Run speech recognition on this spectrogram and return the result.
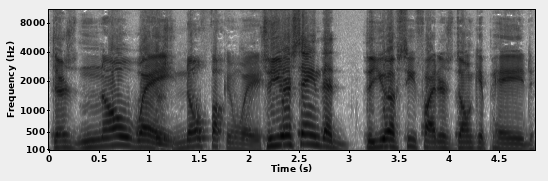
There's no There's way. no fucking way. So you're saying that the UFC fighters don't get paid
